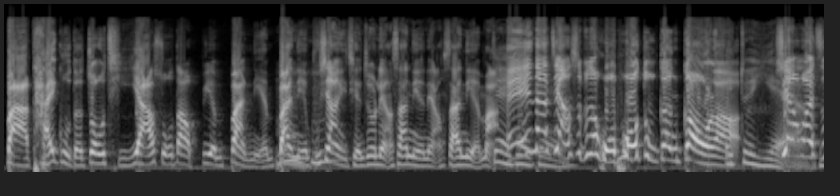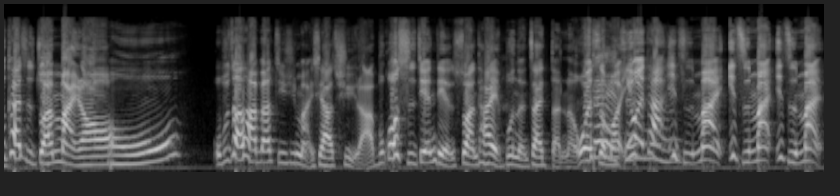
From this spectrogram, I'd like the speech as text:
把台股的周期压缩到变半年，半年不像以前就两三年、两三年嘛。哎，那对这样是不是活泼度更够了哎？对耶现在外资开始转买喽。哦，我不知道他要不要继续买下去啦。不过时间点算，他也不能再等了。为什么？因为他一直卖，一直卖，一直卖，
